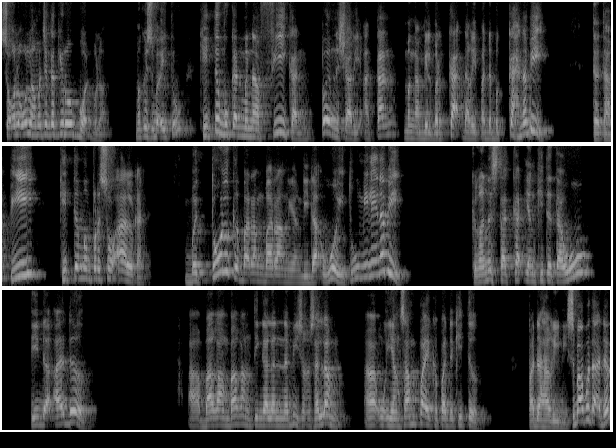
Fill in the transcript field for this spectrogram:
Seolah-olah macam kaki robot pula. Maka sebab itu, kita bukan menafikan pensyariatan mengambil berkat daripada bekas Nabi. Tetapi, kita mempersoalkan, betul ke barang-barang yang didakwa itu milik Nabi? Kerana setakat yang kita tahu, tidak ada ah, barang-barang tinggalan Nabi SAW ah, yang sampai kepada kita pada hari ini. Sebab apa tak ada?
